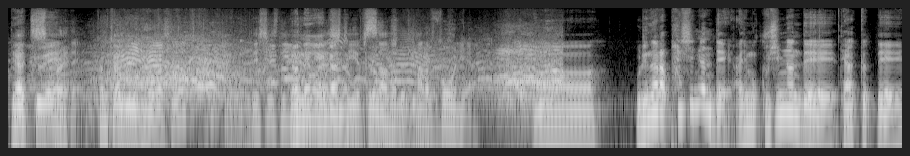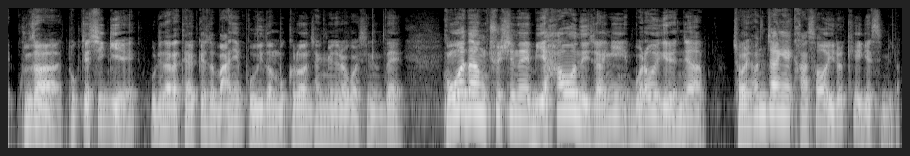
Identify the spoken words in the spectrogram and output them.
대학교에 경찰들이 들어가서 연행에 가는 그런 모습이에요. 어, 우리나라 80년대 아니면 90년대 대학교 때 군사 독재 시기에 우리나라 대학교에서 많이 보이던 뭐 그런 장면이라고 할 수 있는데 공화당 출신의 미 하원 의장이 뭐라고 얘기를 했냐? 저 현장에 가서 이렇게 얘기했습니다.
